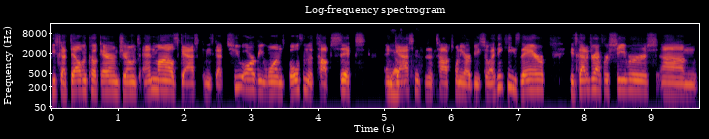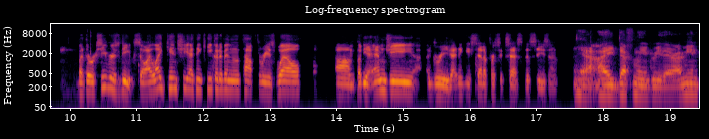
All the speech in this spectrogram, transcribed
He's got Dalvin Cook, Aaron Jones, and Myles Gaskin. He's got two RB ones, both in the top six, and yep. Gaskin's in the top 20 RB. So I think he's there. He's got to draft receivers, um, but the receivers deep. So I like Hinchy. I think he could have been in the top three as well. Um, but yeah, MG agreed. I think he's set up for success this season. Yeah, I definitely agree there. I mean,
